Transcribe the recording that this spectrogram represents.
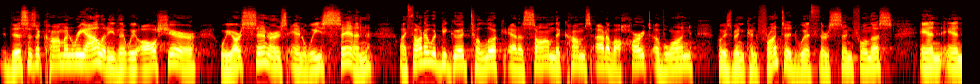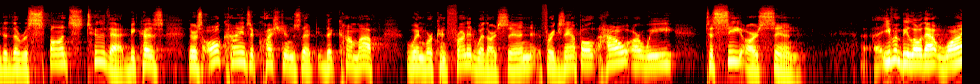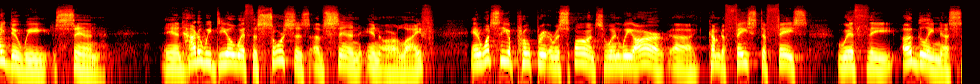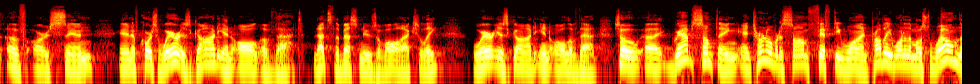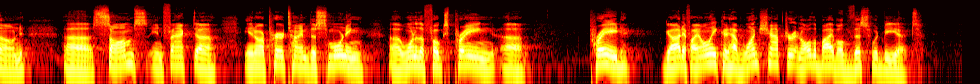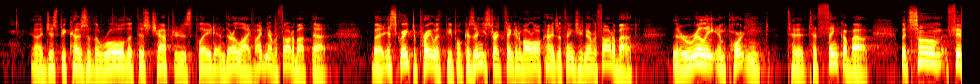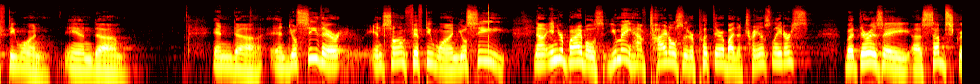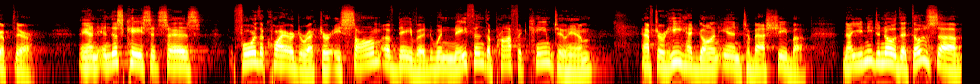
This is a common reality that we all share. We are sinners and we sin. I thought it would be good to look at a psalm that comes out of a heart of one who has been confronted with their sinfulness and, and the response to that, because there's all kinds of questions that, that come up when we're confronted with our sin. For example, how are we to see our sin? Uh, even below that, why do we sin? And how do we deal with the sources of sin in our life? And what's the appropriate response when we are uh, come to face to face with the ugliness of our sin? And of course, where is God in all of that? That's the best news of all, actually. Where is God in all of that? So uh, grab something and turn over to Psalm 51, probably one of the most well known uh, Psalms. In fact, uh, in our prayer time this morning, uh, one of the folks praying uh, prayed, God, if I only could have one chapter in all the Bible, this would be it. Uh, just because of the role that this chapter has played in their life. I'd never thought about that. But it's great to pray with people because then you start thinking about all kinds of things you never thought about that are really important to, to think about. But Psalm 51, and, um, and, uh, and you'll see there in Psalm 51, you'll see now, in your Bibles, you may have titles that are put there by the translators, but there is a, a subscript there. And in this case, it says, For the choir director, a psalm of David when Nathan the prophet came to him after he had gone into Bathsheba. Now, you need to know that those, uh,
